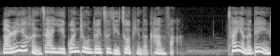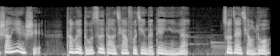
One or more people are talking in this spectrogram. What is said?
老人也很在意观众对自己作品的看法。参演的电影上映时，他会独自到家附近的电影院，坐在角落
